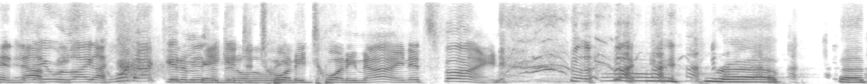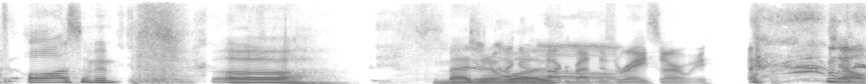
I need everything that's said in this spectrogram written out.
And not they were be like, "We're not gonna make it to of the week." 2029. It's fine." Holy crap! That's awesome. And, oh, imagine We're it not gonna was. talk about this race, are we? no,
